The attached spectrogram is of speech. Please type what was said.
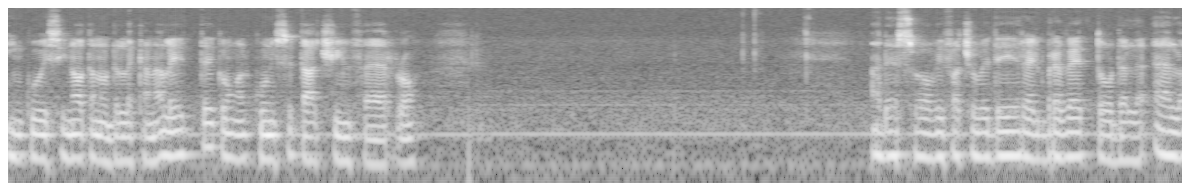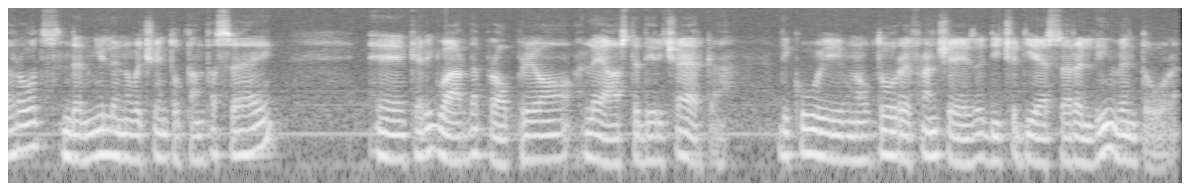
in cui si notano delle canalette con alcuni setacci in ferro Adesso vi faccio vedere il brevetto del Elrods del 1986 eh, che riguarda proprio le aste di ricerca, di cui un autore francese dice di essere l'inventore.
